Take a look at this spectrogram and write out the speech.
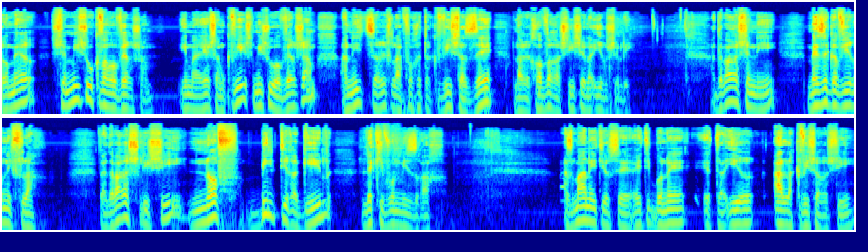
אומר שמישהו כבר עובר שם. אם יש שם כביש, מישהו עובר שם, אני צריך להפוך את הכביש הזה לרחוב הראשי של העיר שלי. הדבר השני, מזג אוויר נפלא. והדבר השלישי, נוף בלתי רגיל לכיוון מזרח. אז מה אני הייתי עושה? הייתי בונה את העיר על הכביש הראשי,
